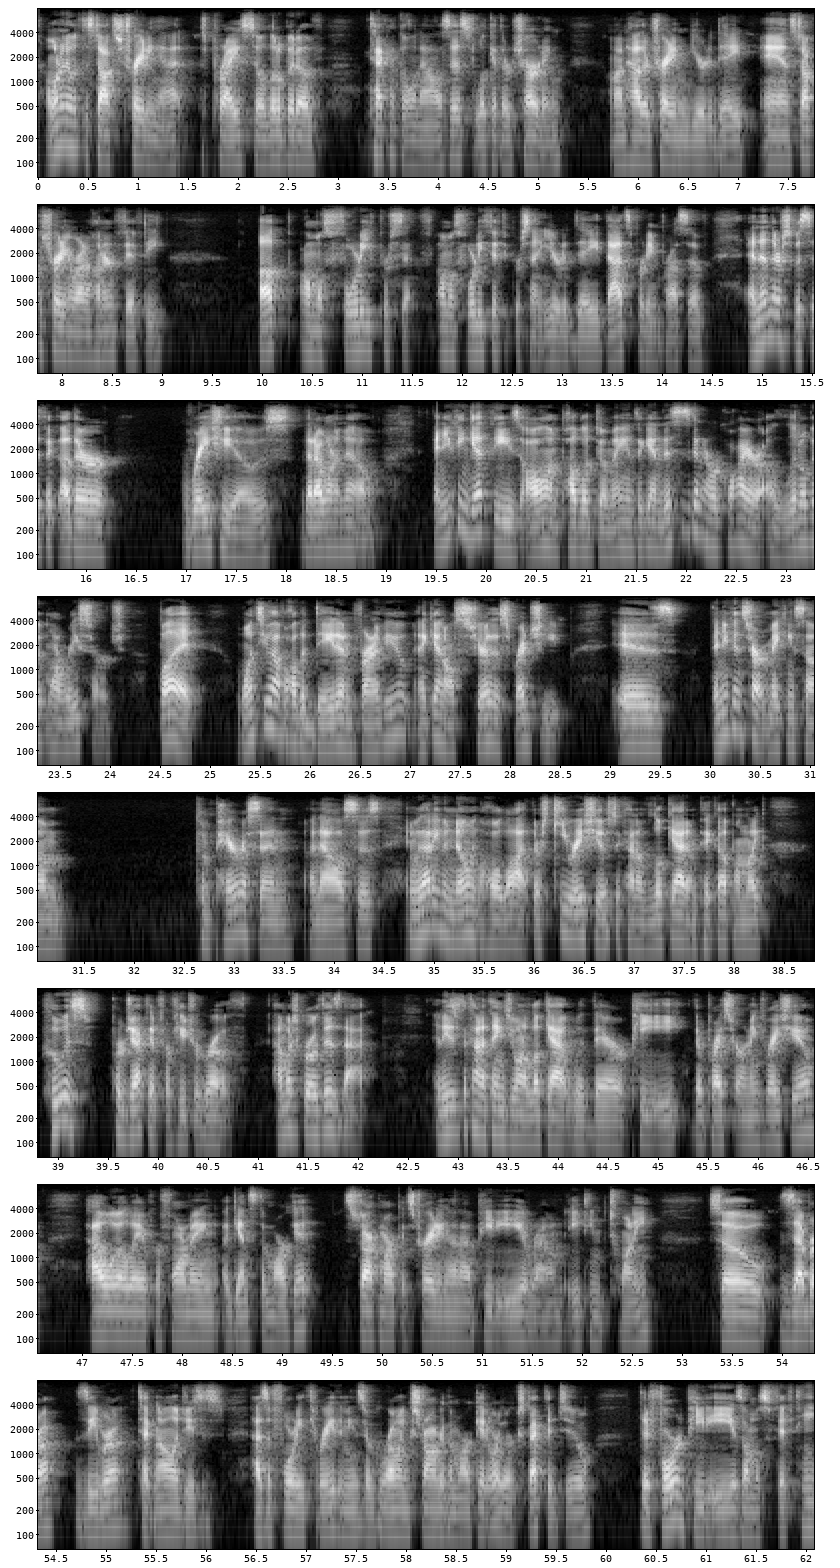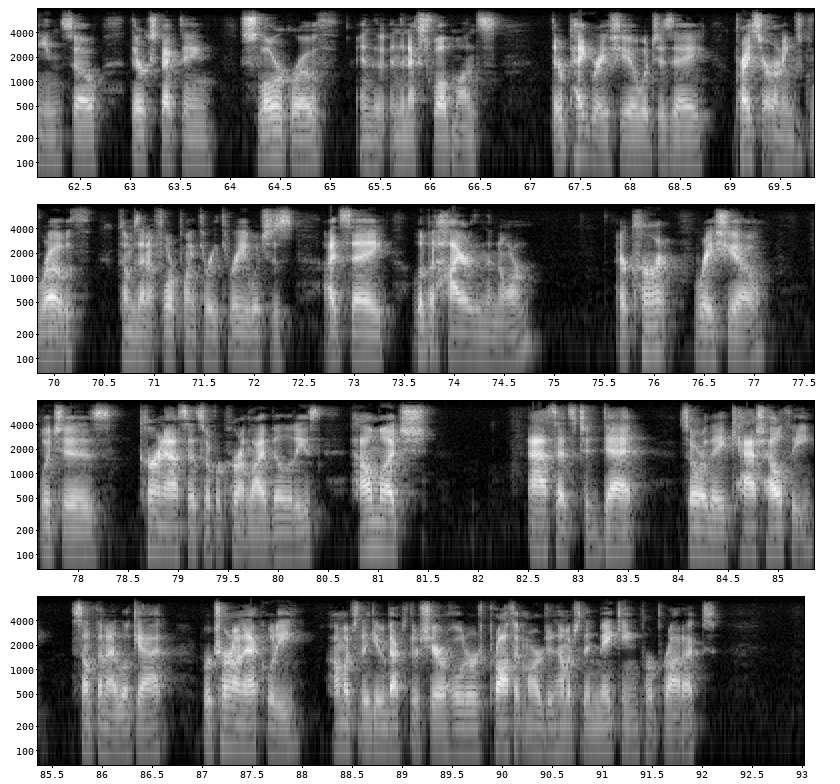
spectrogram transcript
I want to know what the stock's trading at, its price. So a little bit of technical analysis, look at their charting on how they're trading year to date. And stock was trading around 150, up almost 40%, almost 40, 50% year to date. That's pretty impressive. And then there's specific other ratios that I want to know. And you can get these all on public domains. Again, this is going to require a little bit more research. But once you have all the data in front of you, and again, I'll share the spreadsheet, is then you can start making some comparison analysis and without even knowing a whole lot there's key ratios to kind of look at and pick up on like who is projected for future growth how much growth is that and these are the kind of things you want to look at with their pe their price to earnings ratio how well they are performing against the market stock market's trading on a pde around 18 to 20 so zebra zebra technologies is, has a 43 that means they're growing stronger than the market or they're expected to their forward PDE is almost 15, so they're expecting slower growth in the in the next 12 months. Their PEG ratio, which is a price to earnings growth, comes in at 4.33, which is I'd say a little bit higher than the norm. Their current ratio, which is current assets over current liabilities, how much assets to debt, so are they cash healthy? Something I look at. Return on equity, how much are they giving back to their shareholders, profit margin, how much are they making per product.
